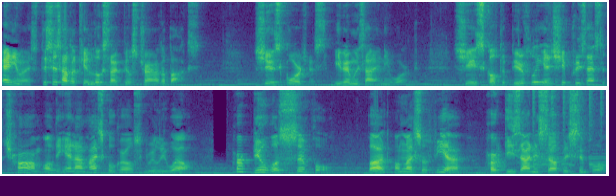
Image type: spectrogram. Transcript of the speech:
Anyways, this is how the kit looks like built straight out of the box. She is gorgeous, even without any work. She is sculpted beautifully and she presents the charm of the anime High School girls really well. Her build was simple, but unlike Sophia, her design itself is simple,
